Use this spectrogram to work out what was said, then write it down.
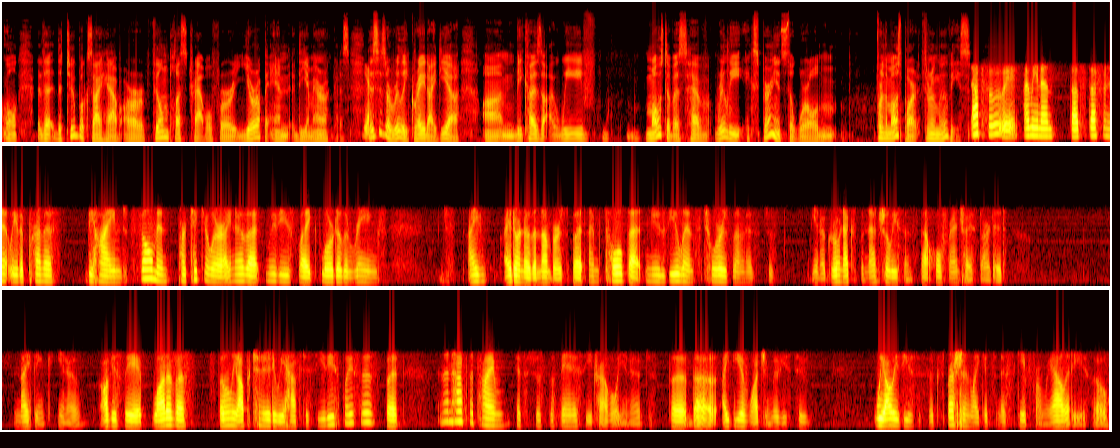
Well, the the two books I have are Film Plus Travel for Europe and the Americas. Yep. This is a really great idea um, because we've most of us have really experienced the world for the most part through movies. Absolutely. I mean, and that's definitely the premise behind film in particular. I know that movies like Lord of the Rings just I I don't know the numbers, but I'm told that New Zealand's tourism has just, you know, grown exponentially since that whole franchise started. And I think, you know, obviously a lot of us it's the only opportunity we have to see these places, but and then half the time it's just the fantasy travel, you know, just the the idea of watching movies to we always use this expression like it's an escape from reality. So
